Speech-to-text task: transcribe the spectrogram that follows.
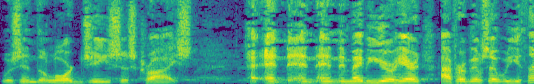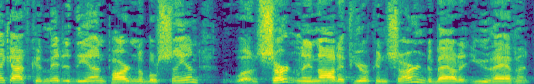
was in the Lord Jesus Christ. And, and, and maybe you're here, I've heard people say, well, you think I've committed the unpardonable sin? Well, certainly not if you're concerned about it, you haven't.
